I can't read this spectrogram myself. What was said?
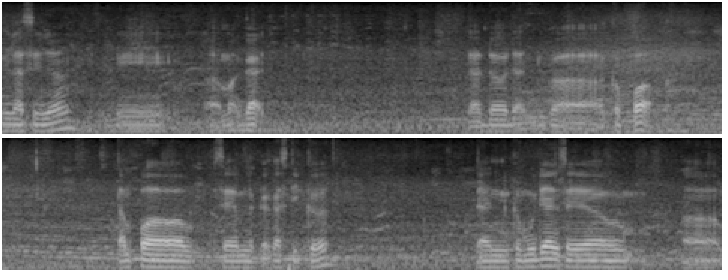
ventilasinya di uh, magad dada dan juga kepak. Tanpa saya melekatkan stiker. Dan kemudian saya uh,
